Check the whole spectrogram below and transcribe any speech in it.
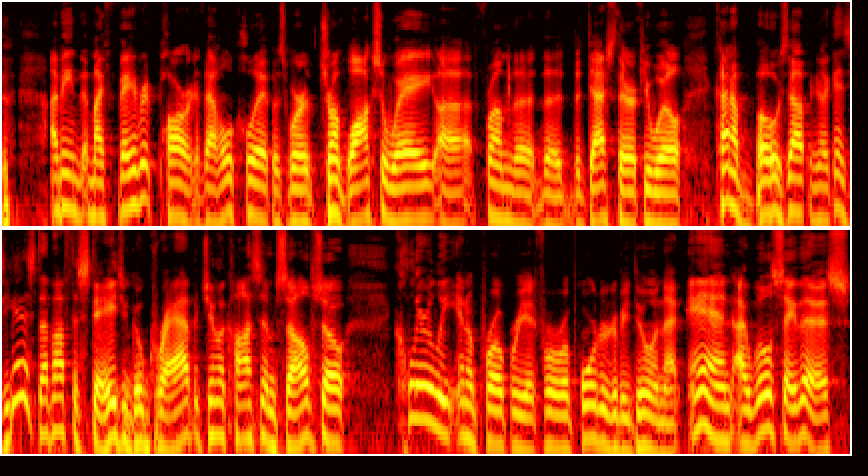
I mean, my favorite part of that whole clip is where Trump walks away uh, from the, the, the, desk there, if you will, kind of bows up, and you're like, is he going to step off the stage and go grab Jim Acosta himself? So clearly inappropriate for a reporter to be doing that. And I will say this,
